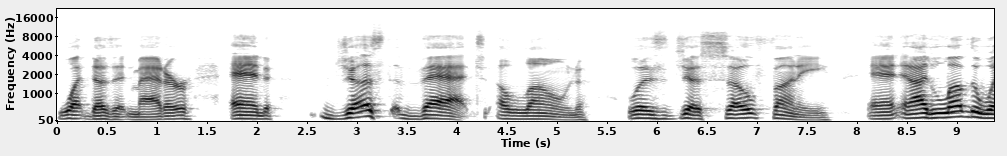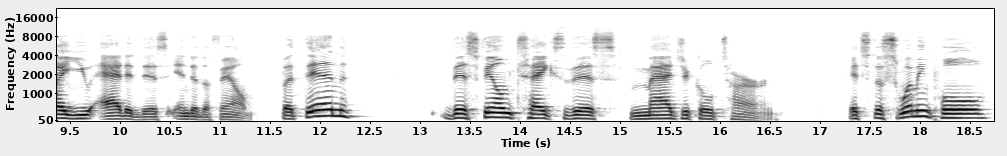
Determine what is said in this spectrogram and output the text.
What does it matter?" And just that alone was just so funny, and and I love the way you added this into the film. But then this film takes this magical turn. It's the swimming pool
